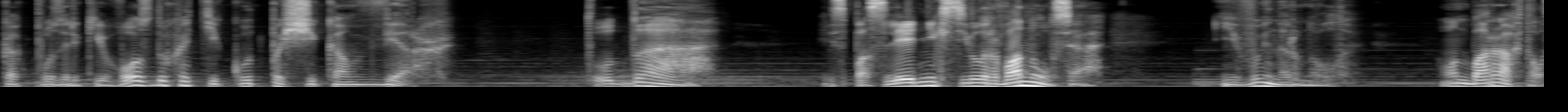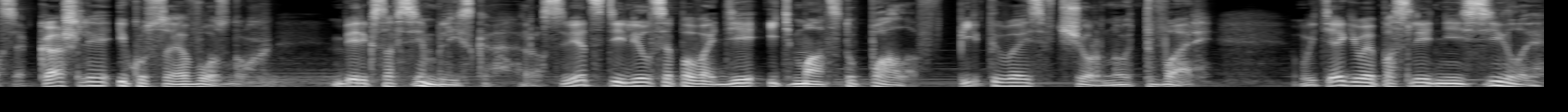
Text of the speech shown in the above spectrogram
как пузырьки воздуха текут по щекам вверх. Туда. Из последних сил рванулся и вынырнул. Он барахтался, кашляя и кусая воздух. Берег совсем близко. Рассвет стелился по воде, и тьма отступала, впитываясь в черную тварь. Вытягивая последние силы,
